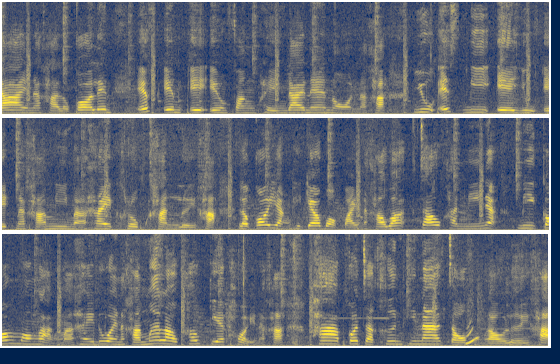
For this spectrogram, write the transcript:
ได้นะคะ แล้วก็เล่น FM AM ฟังเพลงได้แน่นอนนะคะ USB AUX นะคะ มีมาให้ครบคันเลยค่ะ แล้วก็อย่างที่แก้วบอกไปนะคะว่าเจ้าคันนี้เนี่ยมีกล้องมองหลังมาให้ด้วยนะคะ เมื่อเราเข้าเกียร์ถอยนะคะ ภาพก็จะขึ้นที่หน้าจอของเราเลยค่ะ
